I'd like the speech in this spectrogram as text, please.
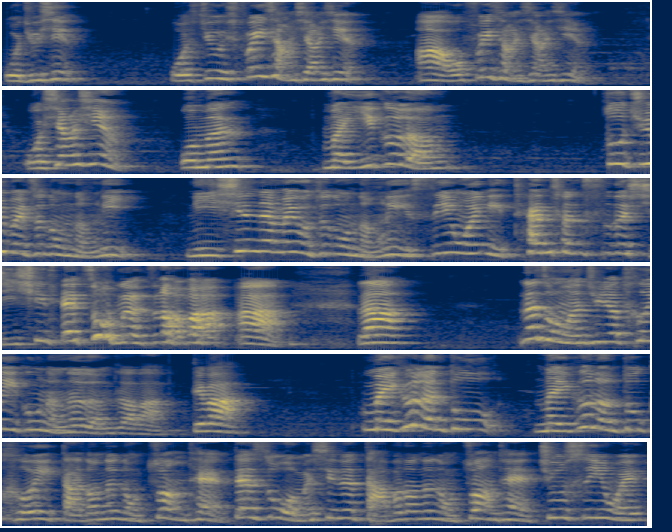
我就信，我就非常相信啊！我非常相信，我相信我们。每一个人都具备这种能力，你现在没有这种能力，是因为你贪嗔痴的习气太重了，知道吧？啊，那那种人就叫特异功能的人，知道吧？对吧？每个人都每个人都可以达到那种状态，但是我们现在达不到那种状态，就是因为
